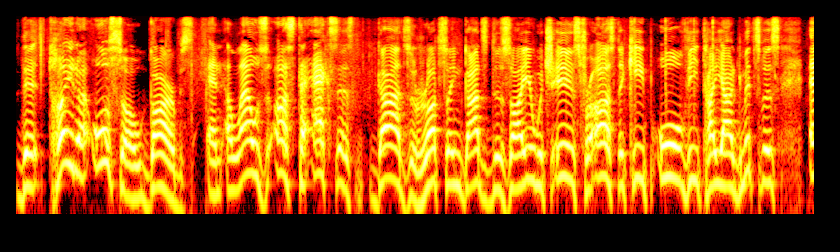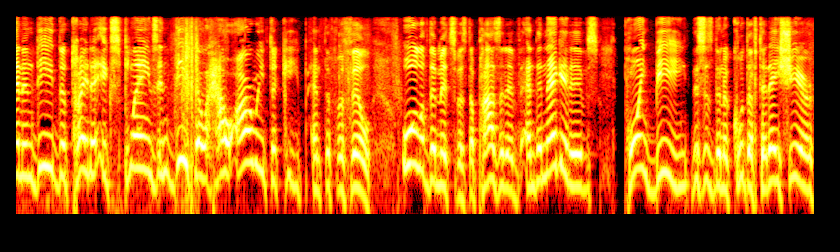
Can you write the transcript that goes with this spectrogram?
The Torah also garbs and allows us to access God's ratzin, God's desire, which is for us to keep all the Taryag mitzvahs. And indeed, the Torah explains in detail how are we to keep and to fulfill all of the mitzvahs, the positive and the negatives. Point B, this is the Nakud of today's shiur,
